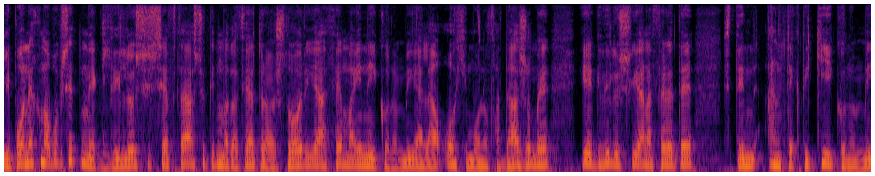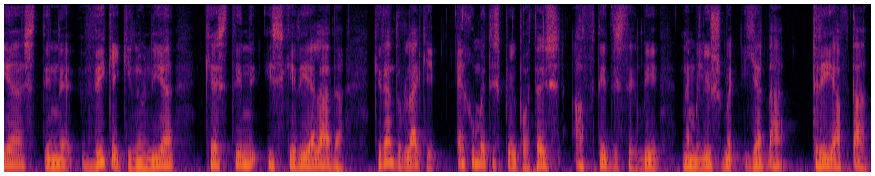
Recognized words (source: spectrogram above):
Λοιπόν, έχουμε απόψε την εκδήλωση σε αυτά στο κινηματοθέατρο Αστόρια. Θέμα είναι η οικονομία, αλλά όχι μόνο φαντάζομαι. Η εκδήλωση αναφέρεται στην ανθεκτική οικονομία, στην δίκαιη κοινωνία και στην ισχυρή Ελλάδα. Κύριε Αντρουλάκη, έχουμε τις προποθέσει αυτή τη στιγμή να μιλήσουμε για τα τρία αυτά;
